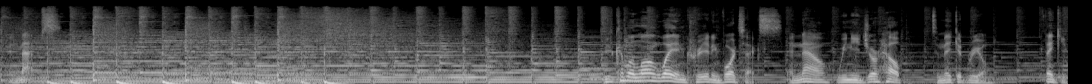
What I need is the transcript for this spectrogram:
and maps. Come a long way in creating Vortex, and now we need your help to make it real. Thank you.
